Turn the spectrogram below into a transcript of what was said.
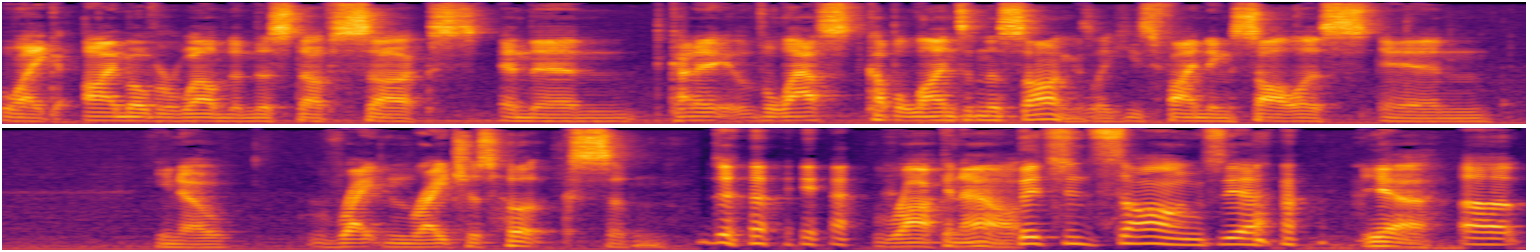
like I'm overwhelmed and this stuff sucks, and then kind of the last couple lines in this song is like he's finding solace in you know writing righteous hooks and yeah, rocking out. bitching songs. Yeah. yeah. Uh,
